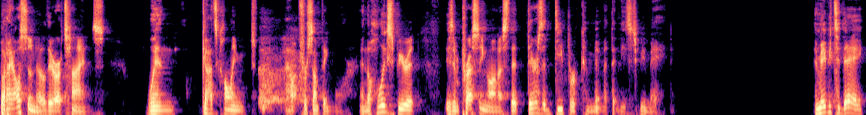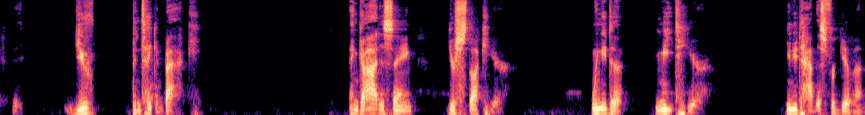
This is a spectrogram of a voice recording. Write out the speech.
But I also know there are times when God's calling out for something more. And the Holy Spirit is impressing on us that there's a deeper commitment that needs to be made. And maybe today you've been taken back. And God is saying, you're stuck here. We need to meet here. You need to have this forgiven.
